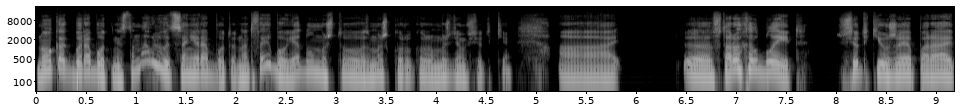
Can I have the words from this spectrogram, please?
Но как бы работа не останавливается, они работают над Fable. Я думаю, что, возможно, скоро, скоро мы ждем все-таки. А, э, второй Hellblade. Все-таки уже пора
